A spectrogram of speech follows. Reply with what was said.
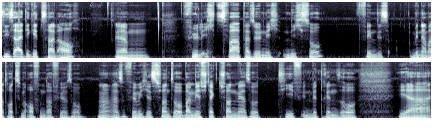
die Seite gibt es halt auch. Ähm, Fühle ich zwar persönlich nicht so, finde es, bin aber trotzdem offen dafür so. Ne? Also für mich ist schon so, bei mir steckt schon mehr so tief in mir drin so, ja,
